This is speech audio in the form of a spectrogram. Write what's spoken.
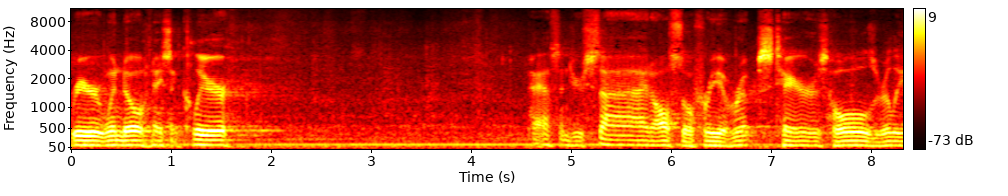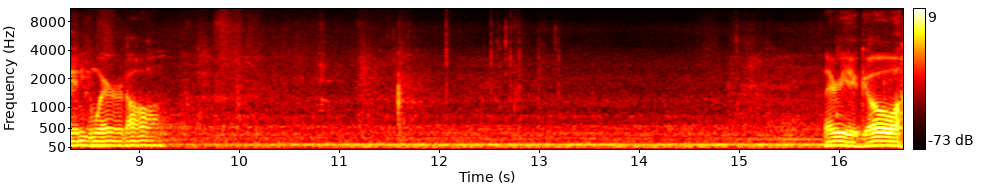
Rear window nice and clear. Passenger side also free of rips, tears, holes, really anywhere at all. There you go.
